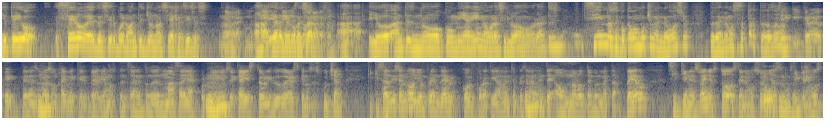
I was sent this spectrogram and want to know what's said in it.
yo te digo, cero es decir, bueno, antes yo no hacía ejercicios. Y ahora, Ajá, y ahora quiero comenzar. Ah, yo antes no comía bien, ahora sí lo hago, ¿verdad? Entonces, sí nos enfocamos mucho en el negocio, pero también vemos esa parte, ¿verdad? Sí, y creo que tenés razón, Jaime, que deberíamos pensar entonces más allá, porque yo sé que hay story doers que nos escuchan y quizás dicen, no, yo emprender corporativamente, empresarialmente, aún no lo tengo en meta, pero si tienen sueños, todos tenemos sueños que queremos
